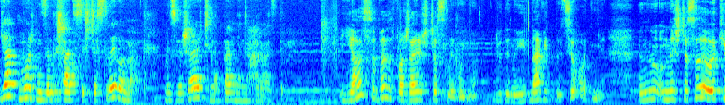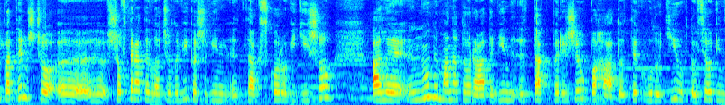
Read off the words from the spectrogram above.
як можна залишатися щасливими, незважаючи на певні негаразди? Я себе вважаю щасливою людиною і навіть до сьогодні. Ну, не щаслива хіба тим, що, е, що втратила чоловіка, що він так скоро відійшов, але ну нема на то ради. Він так пережив багато тих голодів, то всього він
